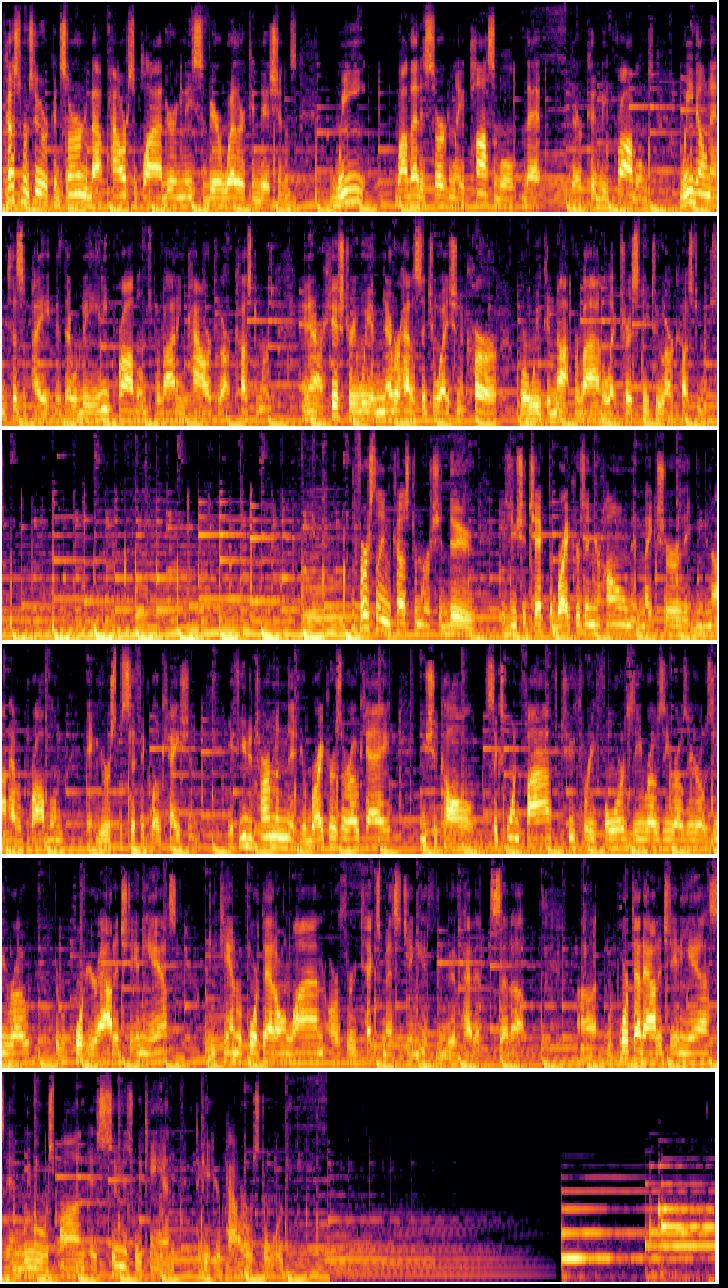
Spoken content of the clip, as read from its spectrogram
For customers who are concerned about power supply during these severe weather conditions, we, while that is certainly possible that there could be problems, we don't anticipate that there would be any problems providing power to our customers. And in our history, we have never had a situation occur where we could not provide electricity to our customers. The first thing the customer should do is you should check the breakers in your home and make sure that you do not have a problem at your specific location. If you determine that your breakers are okay, you should call 615-234-0000 to report your outage to NES, or you can report that online or through text messaging if you have had it set up. Uh, report that outage to NES and we will respond as soon as we can to get your power restored.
